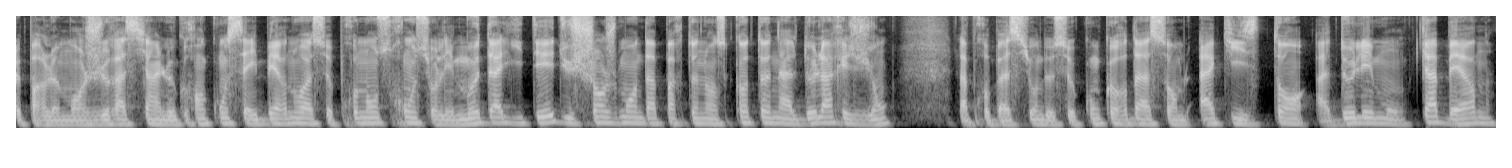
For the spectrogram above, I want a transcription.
Le Parlement jurassien et le Grand Conseil bernois se prononceront sur les modalités du changement d'appartenance cantonale de la région. L'approbation de ce concordat semble acquise tant à Delémont qu'à Berne.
